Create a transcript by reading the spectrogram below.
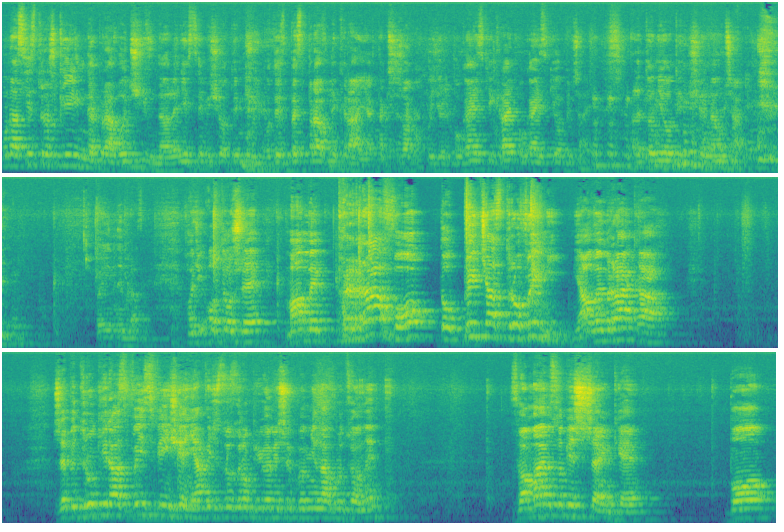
U nas jest troszkę inne prawo, dziwne, ale nie chcę mi się o tym mówić, bo to jest bezprawny kraj, jak na krzyżaku powiedzieli, pogański kraj, pogańskie obyczaje. Ale to nie o tym się nauczanie. To innym razem. Chodzi o to, że mamy prawo do bycia zdrowymi. Miałem raka. Żeby drugi raz wyjść z więzienia, wiecie co zrobiłem, jeszcze byłem nienawrócony? Złamałem sobie szczękę, bo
